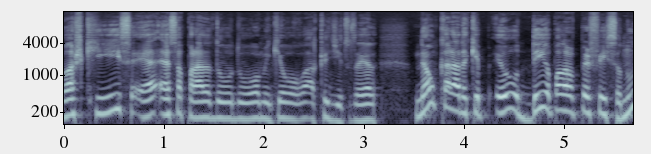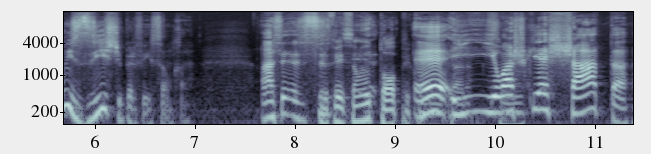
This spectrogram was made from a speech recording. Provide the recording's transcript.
Eu acho que isso é essa parada do, do homem que eu acredito, tá ligado? Não é um cara que. Eu odeio a palavra perfeição. Não existe perfeição, cara. Ah, cê- cê- Perfeição é utópico. né, é, cara? e, e eu acho que é chata.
